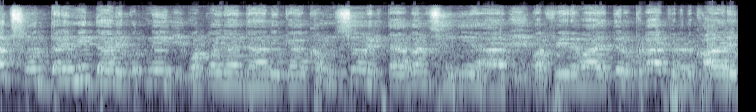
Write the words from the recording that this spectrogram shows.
عكس الدرمي دار قطني وبين ذلك خمسون كتابا صحيحا وفي رواية الأخرى في البخاري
